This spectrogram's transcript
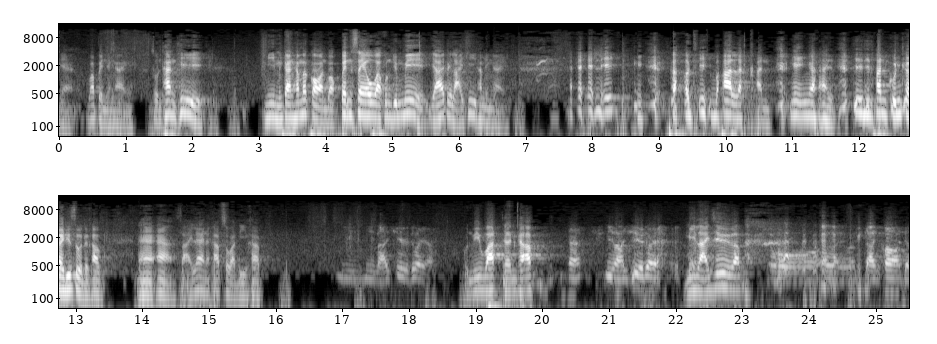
เนี่ยว่าเป็นยังไง ส่วนท่านที่มีเหมือนกันครับเมื่อก่อนบอกเป็นเซลล์ว่ะคุณจิมมี่ย้ายไปหลายที่ทำยังไงนี่ก็เอาที่บ้านละกัน ง่าย ๆ ที่ที่ท่านคุ้นเคยที่สุดนะครับนะฮะอ่าสายแรกนะครับ สวัสดีครับ มีมีหลายชื่อด้วยอะคุณวิวัฒน์เชิญครับนะ มีหลายชื่อด้วยอะมีหลายชื่อครับ โอ้โหอะไรวะใจคอจะ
